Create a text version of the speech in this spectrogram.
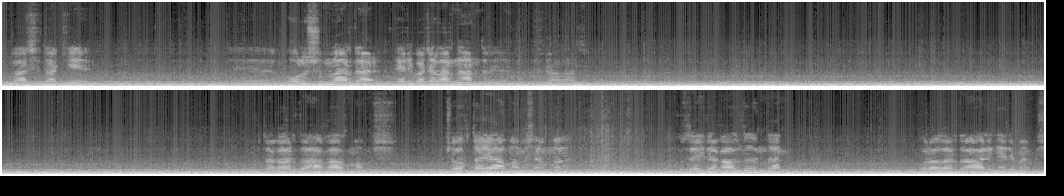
Şu karşıdaki e, oluşumlar da peri bacalarını andırıyor. Burada kar daha kalkmamış. Çok da yağmamış ama kuzeyde kaldığından oralarda halin erimemiş.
